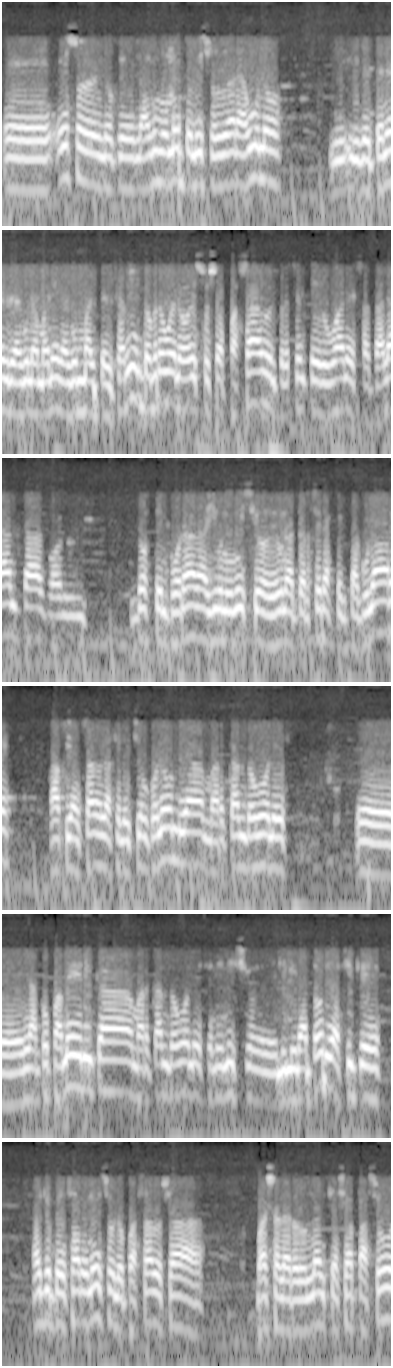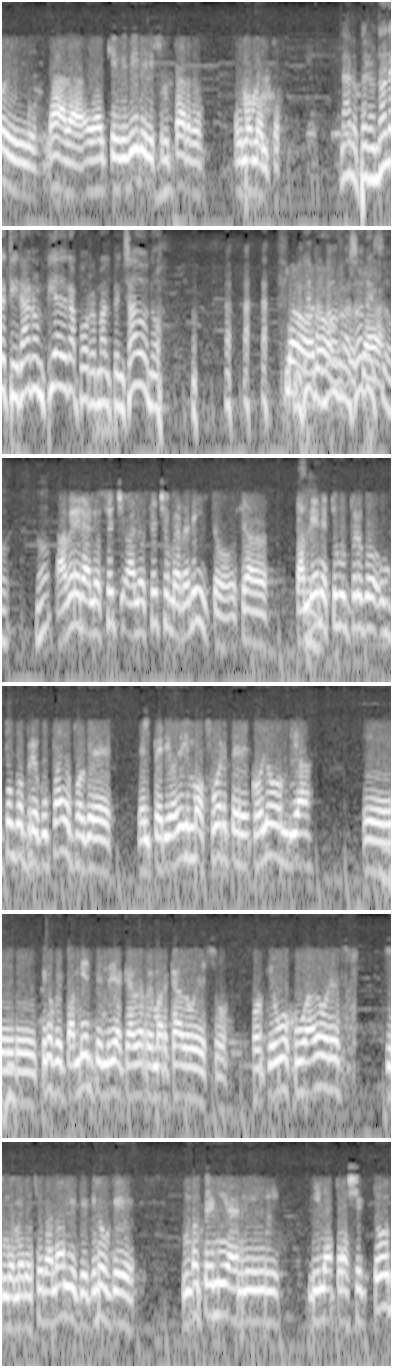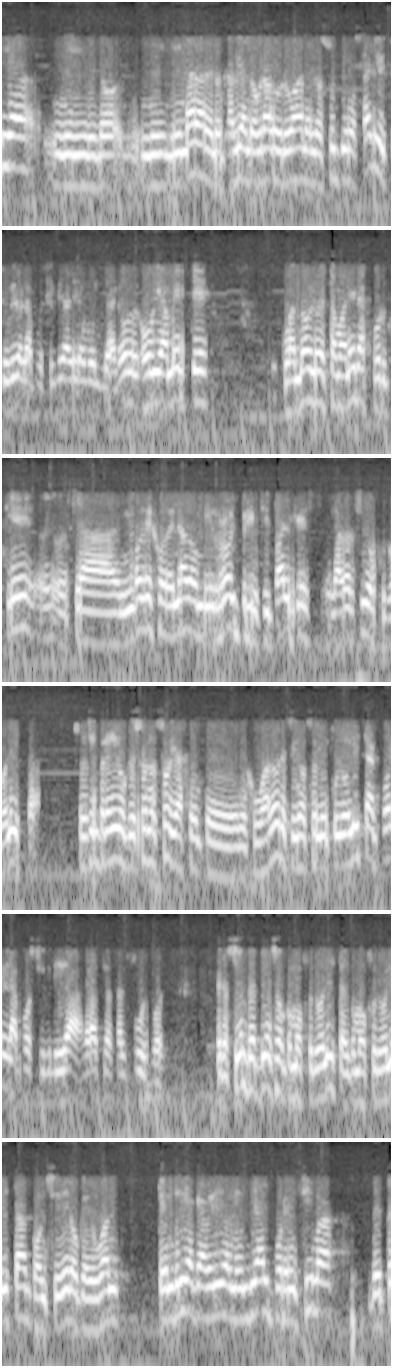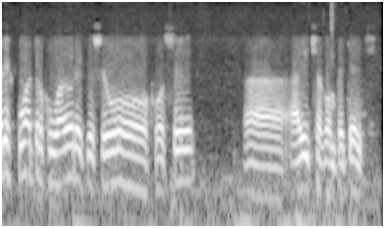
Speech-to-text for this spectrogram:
Eh, eso es lo que en algún momento lo hizo dudar a uno y, de tener de alguna manera algún mal pensamiento, pero bueno, eso ya es pasado, el presente de Dubán es Atalanta con dos temporadas y un inicio de una tercera espectacular, afianzado en la selección Colombia, marcando goles eh, en la Copa América, marcando goles en inicio de eliminatoria, así que hay que pensar en eso, lo pasado ya, vaya la redundancia, ya pasó y nada, hay que vivir y disfrutar el momento. Claro, pero no le tiraron piedra por mal pensado, ¿no? no, no, razón eso, ¿no? A ver, a los hechos, a los hechos me remito, o sea, también estuve un poco, un poco preocupado porque el periodismo fuerte de Colombia, eh, creo que también tendría que haber remarcado eso, porque hubo jugadores, sin demerecer a nadie, que creo que no tenían ni ni la trayectoria ni, ni, nada de lo que había logrado Uruguay en los últimos años y tuvieron la posibilidad de ir al mundial. obviamente, cuando hablo de esta manera es porque, eh, o sea, no dejo de lado mi rol principal que es el haber sido futbolista. Yo siempre digo que yo no soy agente de jugadores, sino soy un futbolista con la posibilidad, gracias al fútbol. Pero siempre pienso como futbolista y como futbolista considero que Dubán tendría que haber ido al Mundial por encima de tres, cuatro jugadores que llevó José a, dicha competencia.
